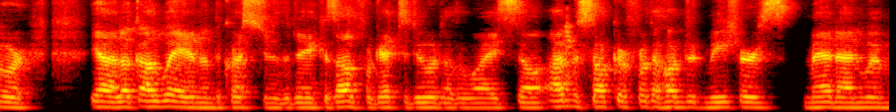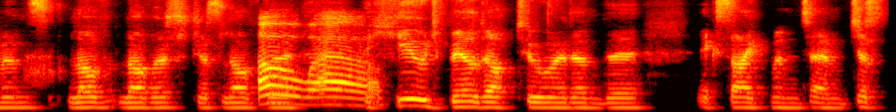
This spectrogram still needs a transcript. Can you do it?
Sure. Yeah, look, I'll weigh in on the question of the day because I'll forget to do it otherwise. So I'm a sucker for the 100 meters, men and women's. Love, love it. Just love the, Oh the wow. huge build up to it and the excitement and just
